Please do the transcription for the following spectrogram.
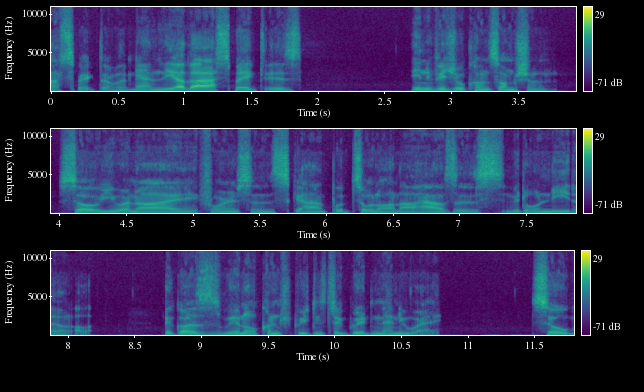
aspect of it. Yeah. And the other aspect is individual consumption. So you and I, for instance, can put solar on our houses. We don't need a, a- because we're not contributing to the grid in any way. So,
